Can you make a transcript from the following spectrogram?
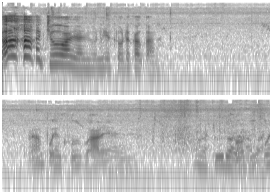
အာကျိုးရပြန်ပြီနေခုတ်တစ်ခေါက်ကလာပန်းပွင့်ခူးပါတယ်အာကျိုးတော့လည်းဟုတ်ပါ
